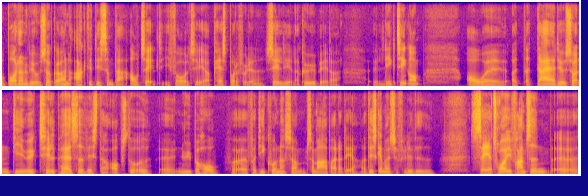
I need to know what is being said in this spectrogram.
Robotterne vil jo så gøre nøjagtigt det, som der er aftalt i forhold til at passe porteføljerne, sælge eller købe eller øh, lægge ting om. Øh, og, og der er det jo sådan, de er jo ikke tilpasset, hvis der er opstået øh, nye behov for, øh, for de kunder, som, som arbejder der. Og det skal man selvfølgelig vide. Så jeg tror, at i fremtiden, øh,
